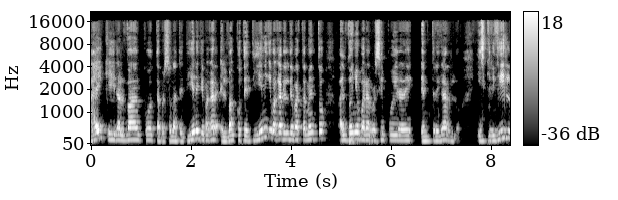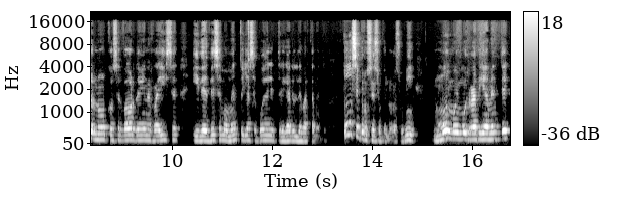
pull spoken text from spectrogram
hay que ir al banco, esta persona te tiene que pagar, el banco te tiene que pagar el departamento al dueño para recién poder entregarlo, inscribirlo en un conservador de bienes raíces y desde ese momento ya se puede entregar el departamento. Todo ese proceso que lo resumí muy, muy, muy rápidamente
